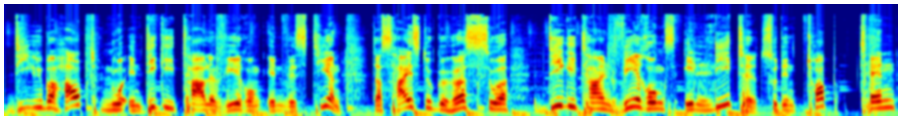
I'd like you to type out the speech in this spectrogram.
die überhaupt nur in digitale Währung investieren. Das heißt, du gehörst zur digitalen Währungselite zu den Top 10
